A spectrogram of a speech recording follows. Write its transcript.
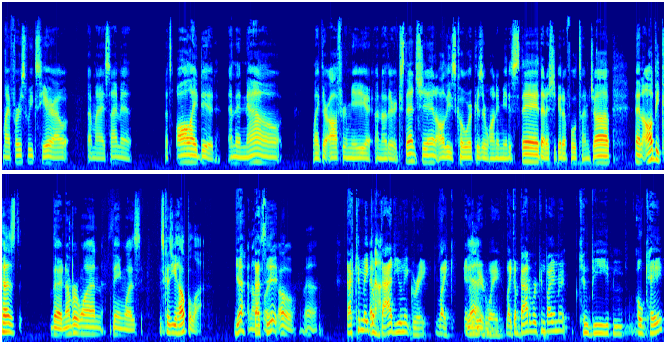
my first weeks here out at my assignment, that's all I did. And then now, like they're offering me another extension. All these coworkers are wanting me to stay. That I should get a full time job, and all because the number one thing was it's because you help a lot. Yeah, And I that's was like, it. Oh, yeah. That can make And a I- bad unit great, like in Yeah. a weird way. Like a bad work environment can be okay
